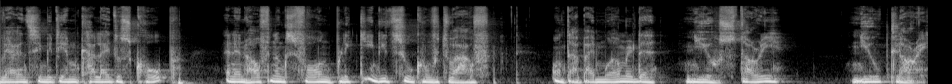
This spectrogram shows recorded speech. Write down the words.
während sie mit ihrem Kaleidoskop einen hoffnungsfrohen Blick in die Zukunft warf und dabei murmelte New Story, New Glory.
